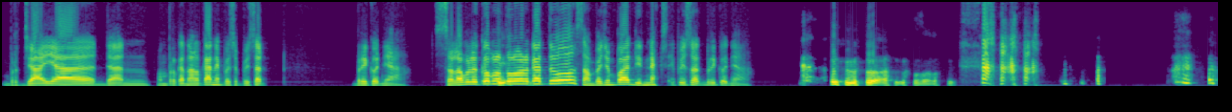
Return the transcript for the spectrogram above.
berjaya dan memperkenalkan episode-episode berikutnya. Assalamualaikum warahmatullahi wabarakatuh. Sampai jumpa di next episode berikutnya.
